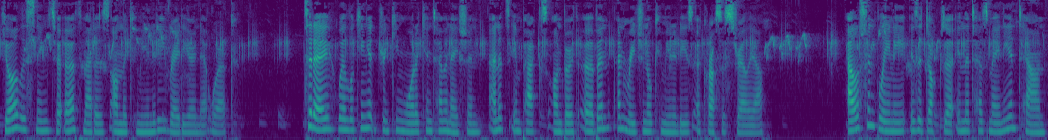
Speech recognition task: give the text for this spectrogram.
You're listening to Earth Matters on the Community Radio Network. Today, we're looking at drinking water contamination and its impacts on both urban and regional communities across Australia. Alison Bleaney is a doctor in the Tasmanian town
